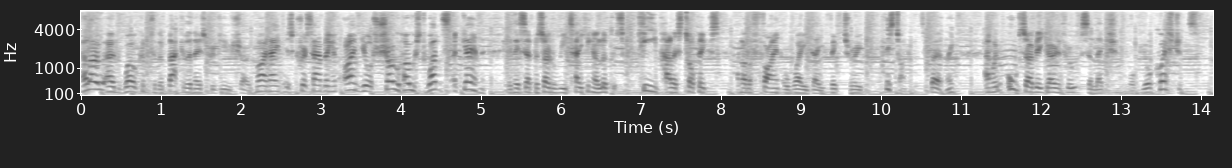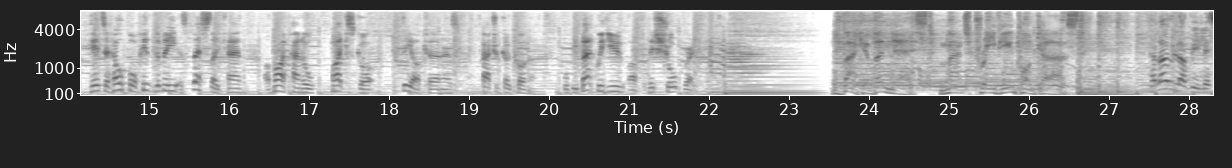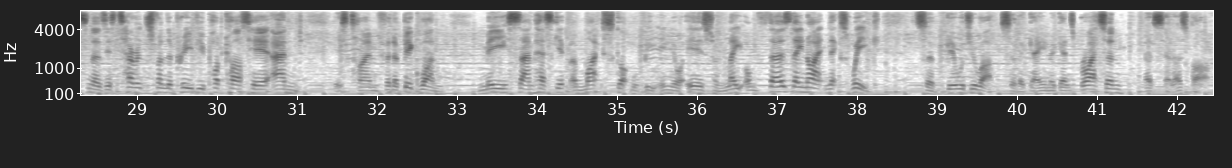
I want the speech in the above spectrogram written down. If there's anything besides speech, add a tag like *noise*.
Hello and welcome to the Back of the Nest Review Show. My name is Chris Hambling and I'm your show host once again. In this episode, we'll be taking a look at some key Palace topics, another fine away day victory, this time against Burnley, and we'll also be going through selection of your questions. Here to help or hinder me as best they can are my panel, Mike Scott, DR Kerners, Patrick O'Connor. We'll be back with you after this short break. Back of the Nest Match Preview Podcast. Hello, lovely listeners. It's Terence from the Preview Podcast here, and it's time for the big one. Me, Sam Hesketh, and Mike Scott will be in your ears from late on Thursday night next week to build you up to the game against Brighton at Selhurst Park.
